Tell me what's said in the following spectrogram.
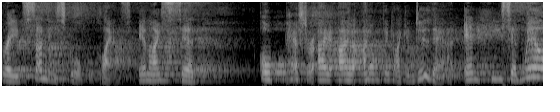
grade Sunday school class. And I said, oh, Pastor, I, I, I don't think I can do that. And he said, well,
